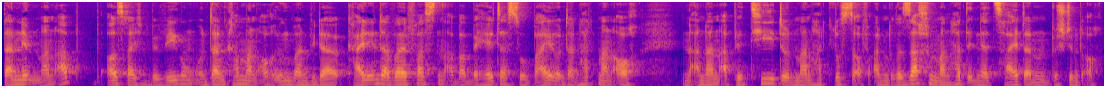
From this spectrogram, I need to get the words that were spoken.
dann nimmt man ab, ausreichend Bewegung und dann kann man auch irgendwann wieder kein Intervall fasten, aber behält das so bei und dann hat man auch einen anderen Appetit und man hat Lust auf andere Sachen. Man hat in der Zeit dann bestimmt auch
